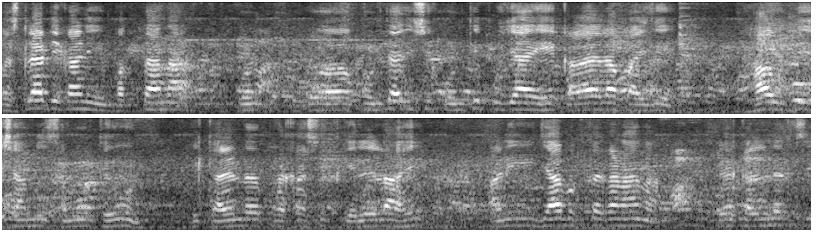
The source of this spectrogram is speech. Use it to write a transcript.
बसल्या ठिकाणी भक्तांना कोण कोणत्या दिवशी कोणती पूजा आहे हे कळायला पाहिजे हा उद्देश आम्ही समोर ठेवून हे कॅलेंडर प्रकाशित केलेलं आहे. आणि ज्या भक्तगणांना या कॅलेंडरची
